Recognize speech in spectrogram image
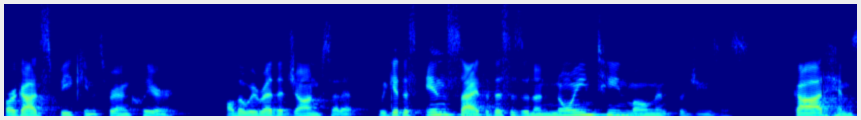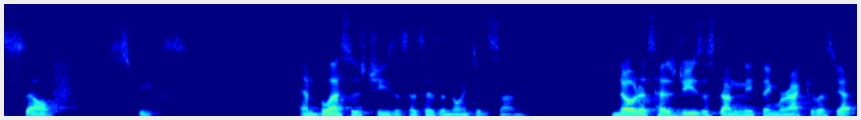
or God speaking. It's very unclear. Although we read that John said it, we get this insight that this is an anointing moment for Jesus. God Himself speaks and blesses Jesus as His anointed Son. Notice, has Jesus done anything miraculous yet?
